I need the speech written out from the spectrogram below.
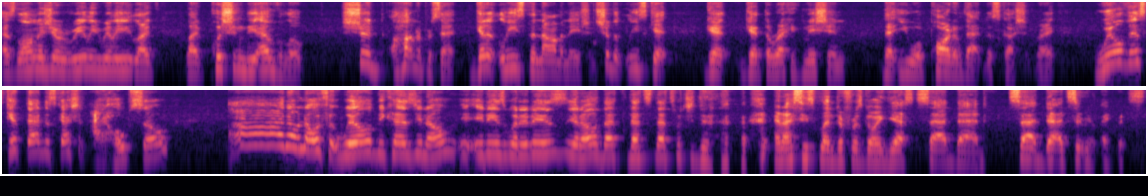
as long as you're really really like like pushing the envelope, should 100% get at least the nomination. Should at least get get get the recognition that you were part of that discussion, right? Will this get that discussion? I hope so. I don't know if it will because you know it, it is what it is. You know that that's that's what you do. and I see Splendiferous going, yes, sad dad, sad dad simulators.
